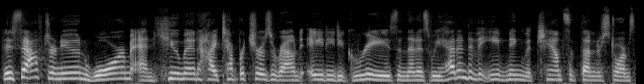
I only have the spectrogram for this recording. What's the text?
This afternoon, warm and humid, high temperatures around 80 degrees. And then as we head into the evening, the chance chance of thunderstorms.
